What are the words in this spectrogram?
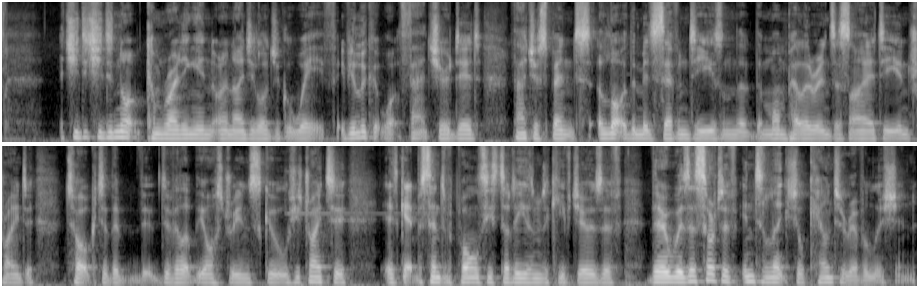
she did, she did not come riding in on an ideological wave. If you look at what Thatcher did, Thatcher spent a lot of the mid 70s on the, the Mont Pelerin Society and trying to talk to the, the develop the Austrian school. She tried to is get the Centre for Policy Studies under Keith Joseph. There was a sort of intellectual counter revolution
